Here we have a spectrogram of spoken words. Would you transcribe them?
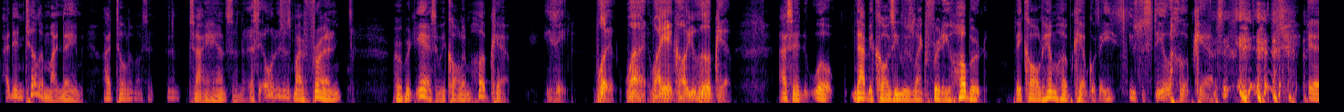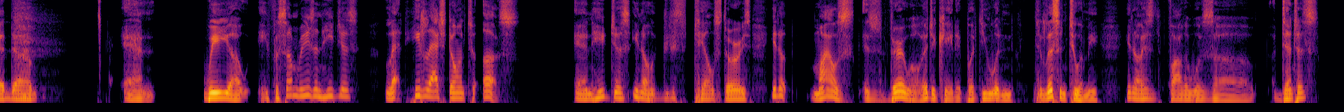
I didn't tell him my name. I told him, I said, "Uh, Ty Hanson. I said, "Oh, this is my friend, Herbert Jansen. We call him Hubcap." He said, what? Why? Why they call you Hubcap? I said, well, not because he was like Freddie Hubbard. They called him Hubcap because they used to steal hubcaps. and um, and we uh, he, for some reason he just let he latched on to us, and he just you know just tell stories. You know, Miles is very well educated, but you wouldn't to listen to him. He, you know, his father was uh, a dentist,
